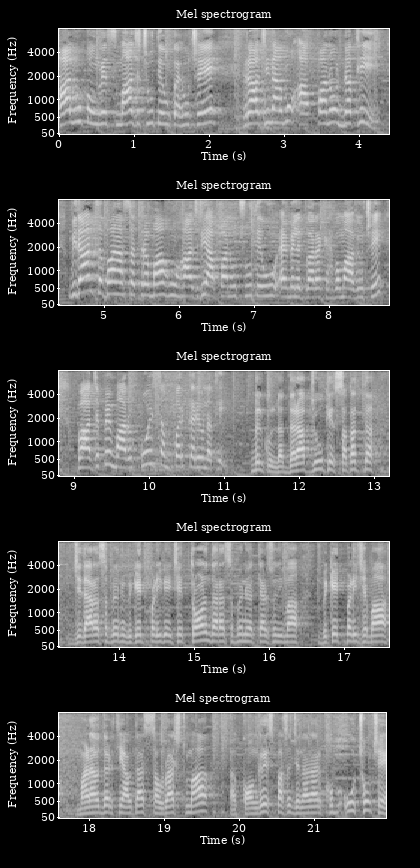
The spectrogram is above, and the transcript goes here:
હાલ હું કોંગ્રેસમાં જ છું તેવું કહ્યું છે. રાજીનામું આપવાનો નથી. વિધાનસભાના સત્રમાં હું હાજરી આપવાનો છું તેવું એમએલએ દ્વારા કહેવામાં આવ્યું છે. ભાજપે મારો કોઈ સંપર્ક કર્યો નથી. બિલકુલ. દર આપ જુઓ કે સતત જે ધારાસભ્યોની વિકેટ પડી રહી છે, ત્રણ ધારાસભ્યોની અત્યાર સુધીમાં વિકેટ પડી છે એમાં માણાવદરથી આવતા સૌરાષ્ટ્રમાં. કોંગ્રેસ પાસે જનાર ખૂબ ઓછો છે,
